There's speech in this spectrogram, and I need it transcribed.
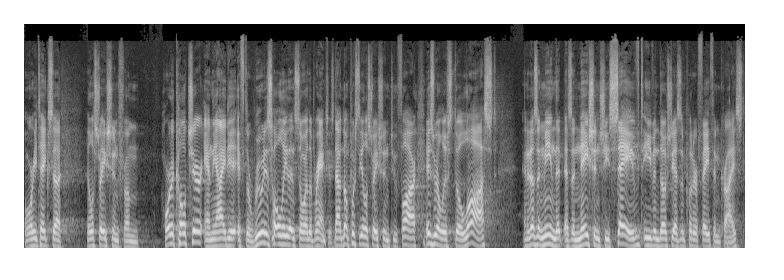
Or he takes an illustration from horticulture and the idea if the root is holy, then so are the branches. Now, don't push the illustration too far. Israel is still lost, and it doesn't mean that as a nation she's saved, even though she hasn't put her faith in Christ.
